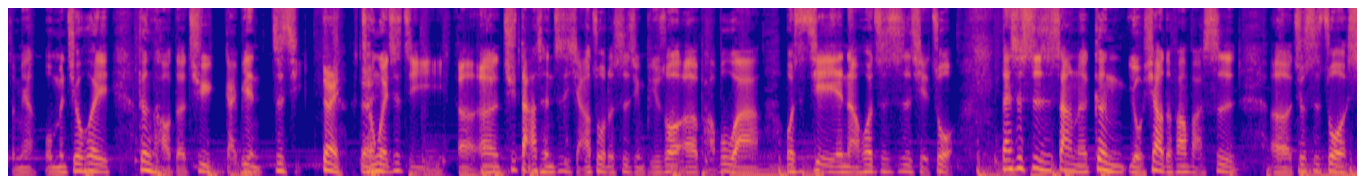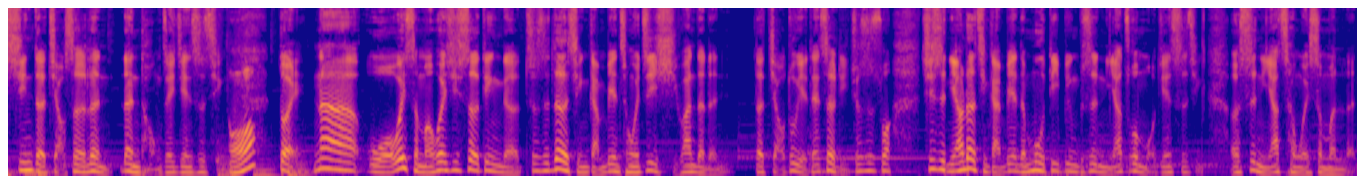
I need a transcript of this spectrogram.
怎么样？我们就会更好的去改变自己，对，对成为自己，呃呃，去达成自己想要做的事情，比如说呃跑步啊，或是戒烟啊，或者是写作。但是事实上呢，更有效的方法是呃，就是做新的角色认认同这件事情。哦，对，那我为什么会去设定的，就是热情改变，成为自己喜欢的人？的角度也在这里，就是说，其实你要热情改变的目的，并不是你要做某件事情，而是你要成为什么人。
